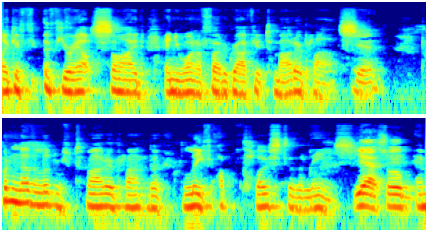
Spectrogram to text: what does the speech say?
like if if you're outside and you want to photograph your tomato plants, yeah put another little tomato plant, the leaf up close to the lens. yeah so and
